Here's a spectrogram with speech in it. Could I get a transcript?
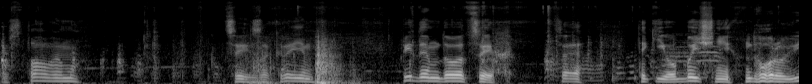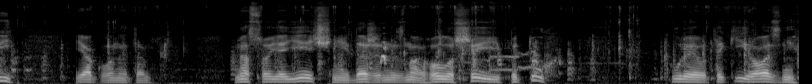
поставимо. Цих закриємо. Підемо до цих. Це такі обичні дворові, як вони там м'ясо-яєчні, навіть не знаю, голошиї, петух. Кури отакі різні.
